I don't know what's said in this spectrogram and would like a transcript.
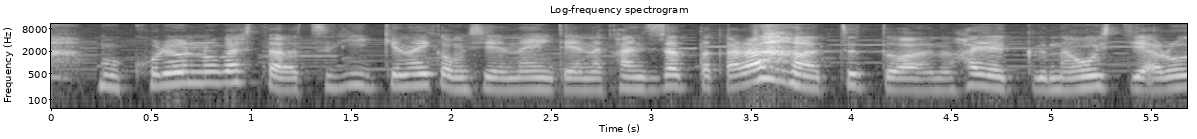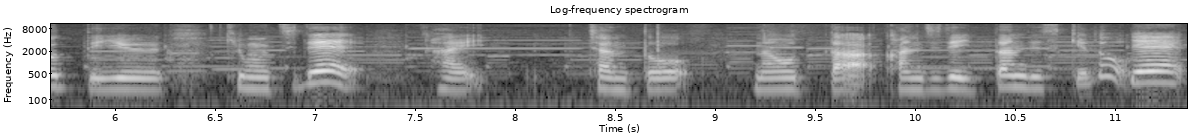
もうこれを逃したら次行けないかもしれないみたいな感じだったから、ちょっとあの、早く治してやろうっていう気持ちで、はい、ちゃんと治った感じで行ったんですけど、で、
